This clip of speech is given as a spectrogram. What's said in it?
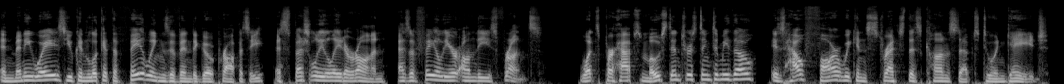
In many ways, you can look at the failings of Indigo Prophecy, especially later on, as a failure on these fronts. What's perhaps most interesting to me, though, is how far we can stretch this concept to engage.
